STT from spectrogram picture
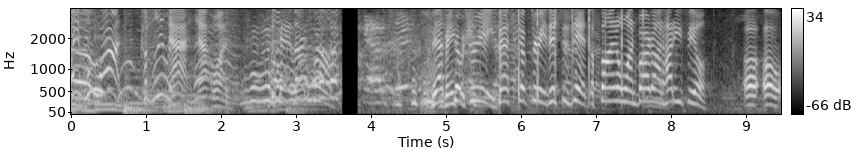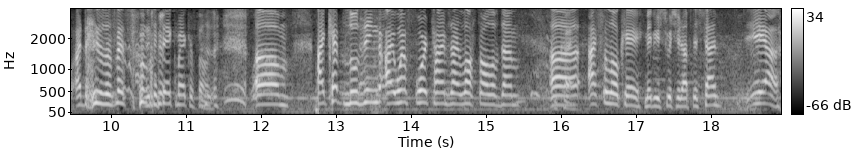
Wait, who won? Completely. Not, not one. Okay, last one. Best of three. Best of three. This is it. The final one. Vardan, how do you feel? Uh, oh, I thought it was a fist bump. It's a fake microphone. um, I kept losing. I went four times. I lost all of them. Uh, I feel okay. Maybe you switch it up this time? Yeah,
